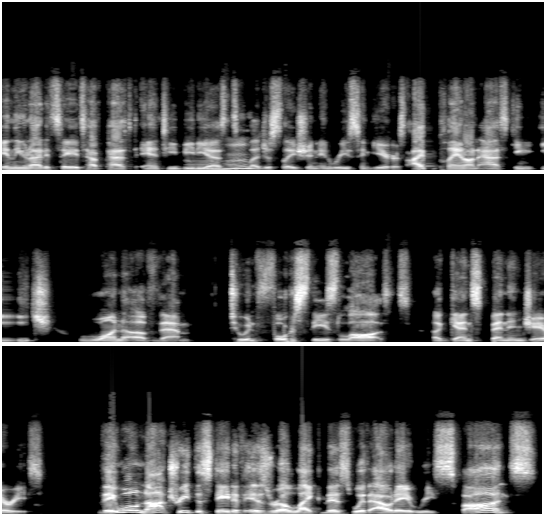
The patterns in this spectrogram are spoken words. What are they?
in the United States have passed anti-BDS mm-hmm. legislation in recent years. I plan on asking each one of them to enforce these laws against Ben and Jerry's. They will not treat the state of Israel like this without a response.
